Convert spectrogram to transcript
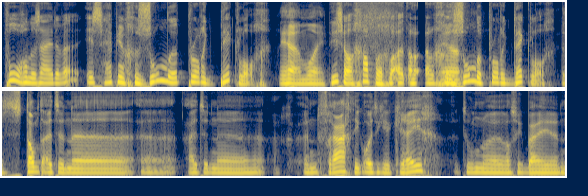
Volgende zeiden we, is heb je een gezonde product backlog? Ja, mooi. Die is wel grappig. Een, een- Ja. gezonde product backlog. Het stamt uit een, eh, eh, uit een, eh, een vraag die ik ooit een keer kreeg. Toen was ik bij een,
